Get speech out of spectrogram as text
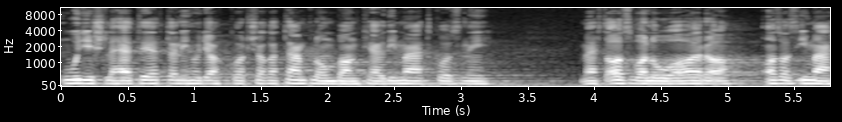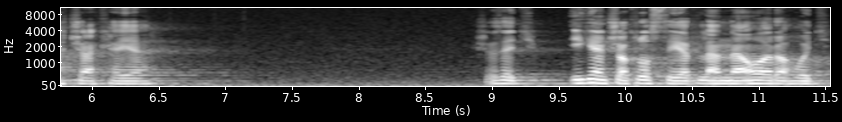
úgy is lehet érteni, hogy akkor csak a templomban kell imádkozni, mert az való arra, az az imádság helye. És ez egy igencsak rossz érv lenne arra, hogy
